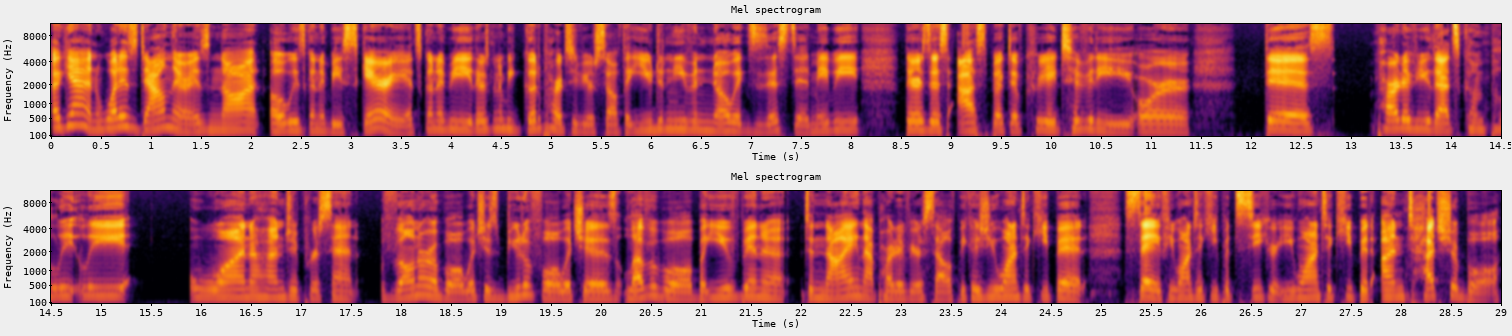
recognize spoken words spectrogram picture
again, what is down there is not always going to be scary. It's going to be, there's going to be good parts of yourself that you didn't even know existed. Maybe there's this aspect of creativity or this part of you that's completely 100% vulnerable, which is beautiful, which is lovable, but you've been uh, denying that part of yourself because you wanted to keep it safe. You wanted to keep it secret. You wanted to keep it untouchable.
